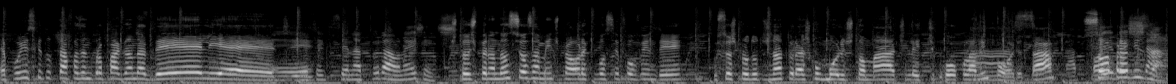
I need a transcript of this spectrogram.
É por isso que tu tá fazendo propaganda dele, Ed. É, tem que ser natural, né, gente? Estou esperando ansiosamente para a hora que você for vender os seus produtos naturais, como molho de tomate, leite de coco lá no Empório, tá? Pode Só para avisar.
